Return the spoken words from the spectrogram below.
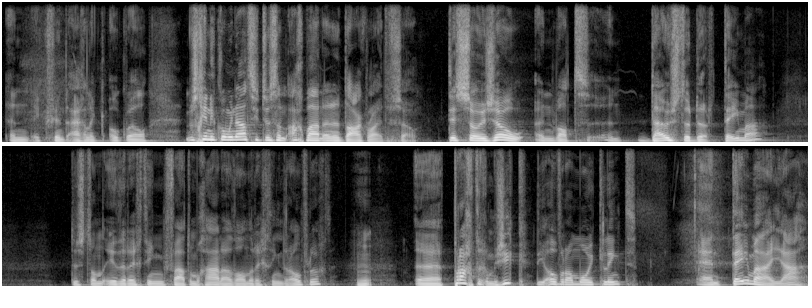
En ik vind eigenlijk ook wel... Misschien een combinatie tussen een achtbaan en een dark ride of zo. Het is sowieso een wat een duisterder thema. Dus dan eerder richting Fatum Ghana dan richting Droomvlucht. Eh, prachtige muziek die overal mooi klinkt. En thema, ja,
